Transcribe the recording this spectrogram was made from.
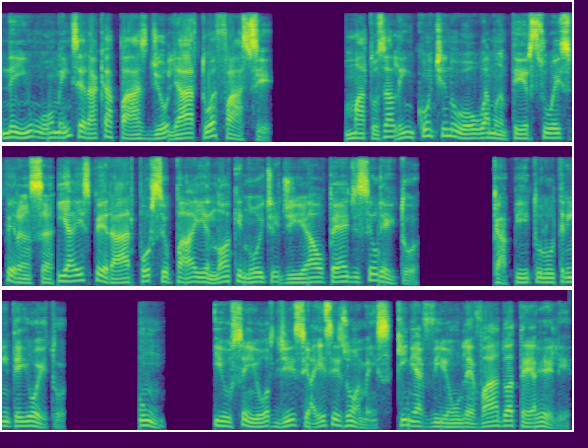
nenhum homem será capaz de olhar tua face. Matusalém continuou a manter sua esperança e a esperar por seu pai Enoque noite e dia ao pé de seu leito. Capítulo 38 1. E o Senhor disse a esses homens que me haviam levado até ele,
